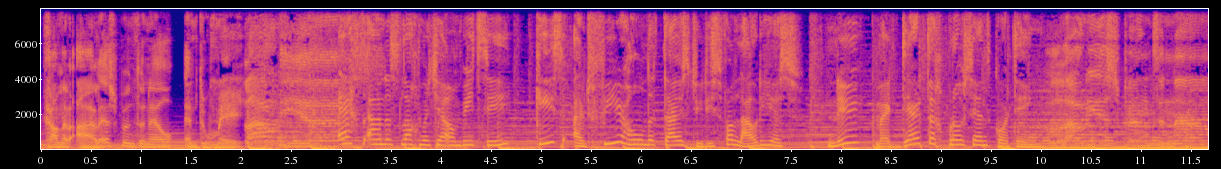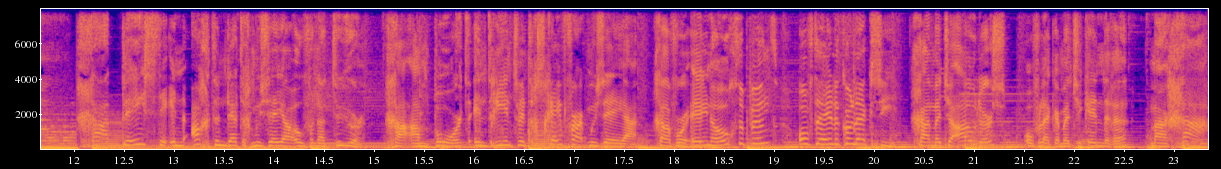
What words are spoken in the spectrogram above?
Ga naar als.nl en doe mee. Echt aan de slag met je ambitie? Kies uit 400 thuisstudies van Laudius. Nu met 30% korting. Ga beesten in 38 musea over natuur. Ga aan boord in 23 scheepvaartmusea. Ga voor één hoogtepunt of de hele collectie. Ga met je ouders of lekker met je kinderen. Maar ga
